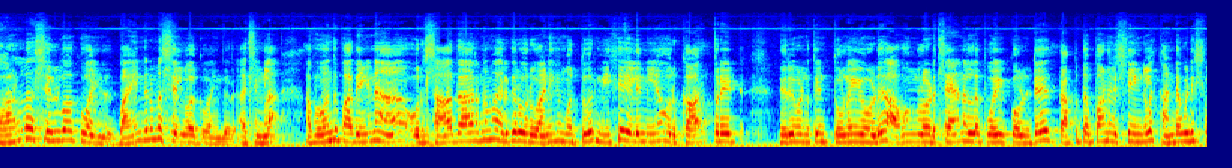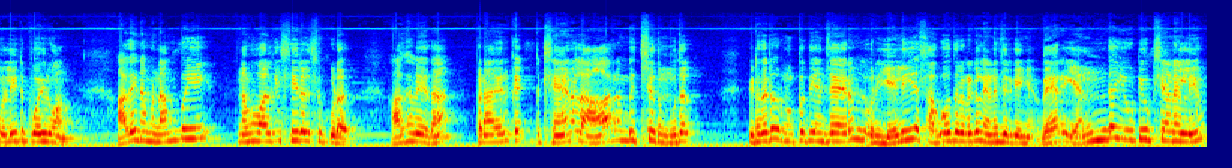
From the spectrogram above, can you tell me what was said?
பல செல்வாக்கு வாய்ந்தது பயங்கரமாக செல்வாக்கு வாய்ந்தது ஆச்சுங்களா? அப்போ வந்து பார்த்தீங்கன்னா ஒரு சாதாரணமாக இருக்கிற ஒரு வணிக மருத்துவர் மிக எளிமையாக ஒரு கார்ப்பரேட் நிறுவனத்தின் துணையோடு அவங்களோட சேனலில் போய் கொண்டு தப்பு தப்பான விஷயங்களை கண்டபடி சொல்லிட்டு போயிடுவாங்க அதை நம்ம நம்பி நம்ம வாழ்க்கையை சீரழிச்சக்கூடாது. ஆகவே தான் இப்போ நான் இருக்கேன். இப்போ சேனல் ஆரம்பிச்சது முதல். கிட்டத்தட்ட ஒரு முப்பத்தி அஞ்சாயிரம் ஒரு எளிய சகோதரர்கள் இணைஞ்சிருக்கீங்க. வேற எந்த யூடியூப் சேனல்லையும்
